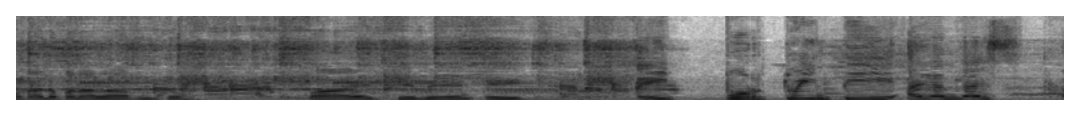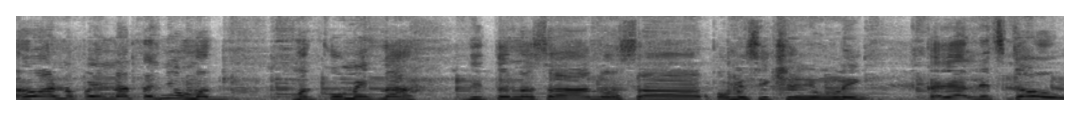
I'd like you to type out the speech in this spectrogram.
Magkano pa na lang natin to? 5, 7, 8. 8 for 20. Ayan guys. Oh, ano pa yung natin nyo? Mag, mag-comment na. Dito na sa, ano, sa comment section yung link. Kaya let's go.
